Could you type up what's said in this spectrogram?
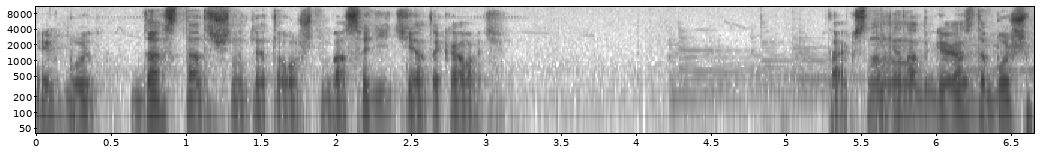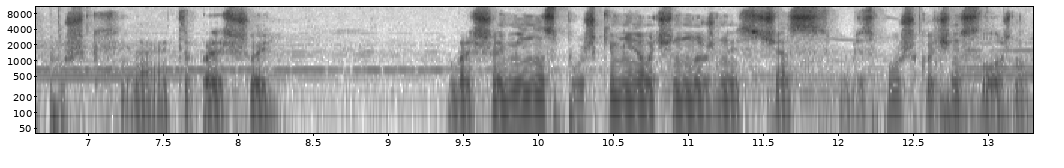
Их будет достаточно для того, чтобы осадить и атаковать. Так, но мне надо гораздо больше пушек. Да, это большой... Большой минус. Пушки мне очень нужны сейчас. Без пушек очень сложно.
